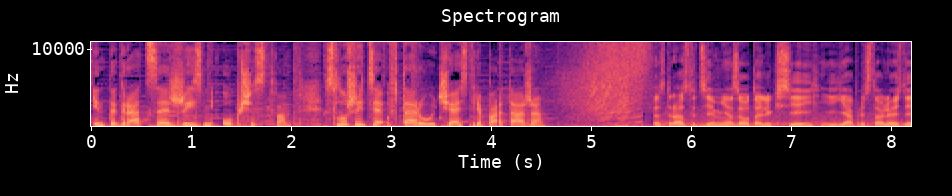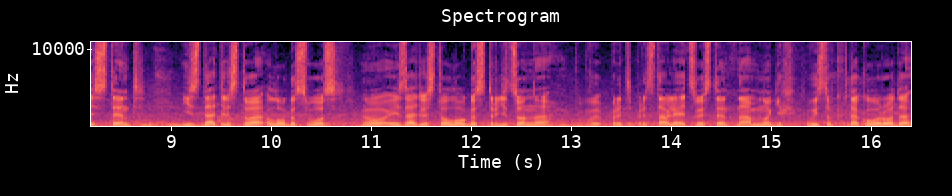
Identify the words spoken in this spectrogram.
«Интеграция. Жизнь. Общества». Слушайте вторую часть репортажа. Здравствуйте, меня зовут Алексей, и я представляю здесь стенд издательства «Логос ВОЗ». Ну, издательство «Логос» традиционно представляет свой стенд на многих выставках такого рода.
